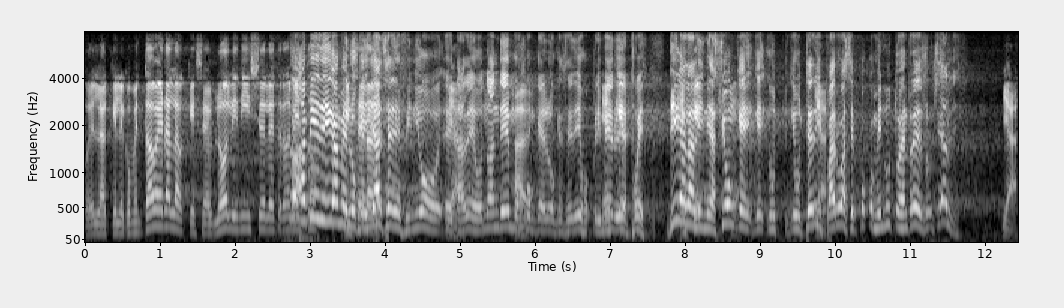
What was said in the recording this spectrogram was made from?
Pues la que le comentaba era la que se habló al inicio del No, entrenamiento. a mí dígame lo que ya la- se definió, eh, Ya. Tadeo. No andemos A con que lo que se dijo primero Es y después. Diga la que- alineación que, que- usted Ya. disparó hace pocos minutos en redes sociales. Ya.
